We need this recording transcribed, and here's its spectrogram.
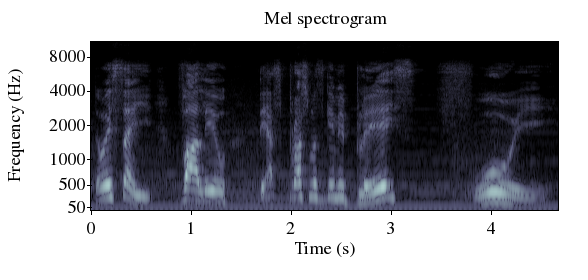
Então é isso aí. Valeu. Até as próximas gameplays. Fui.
